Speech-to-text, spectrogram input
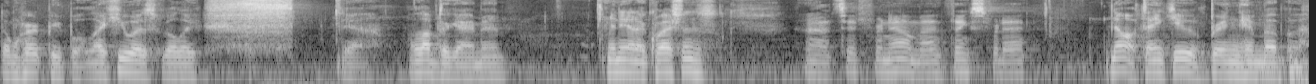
don't hurt people. Like he was really, yeah. I love the guy, man. Any other questions? That's it for now, man. Thanks for that. No, thank you. Bring him up. Uh,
